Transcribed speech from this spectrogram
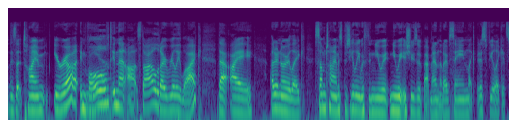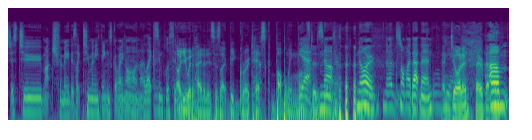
there's a time era involved in that art style that I really like that I I don't know like sometimes particularly with the newer newer issues of Batman that I've seen like I just feel like it's just too much for me. There's like too many things going on. I like simplicity. Oh, you would have hated this as like big, grotesque, bubbling monsters. yeah, monsters. no, no, no, that's not my Batman. And Jordan, favorite Batman? Um,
